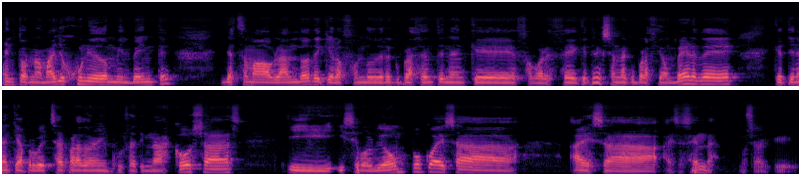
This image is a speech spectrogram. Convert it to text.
en torno a mayo, junio de 2020 ya estamos hablando de que los fondos de recuperación tenían que favorecer, que tiene que ser una recuperación verde, que tenían que aprovechar para dar impulso a determinadas cosas, y, se volvió un poco a esa, a esa, a esa senda. O sea que...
